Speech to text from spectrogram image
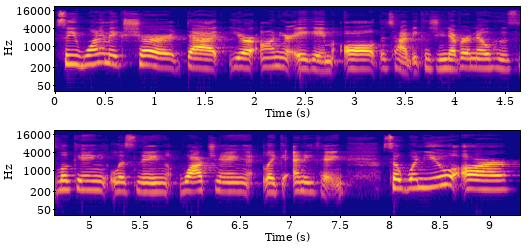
So you want to make sure that you're on your A game all the time because you never know who's looking, listening, watching, like anything. So when you are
